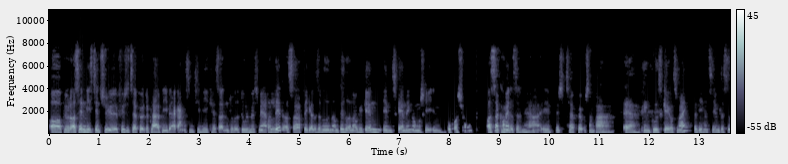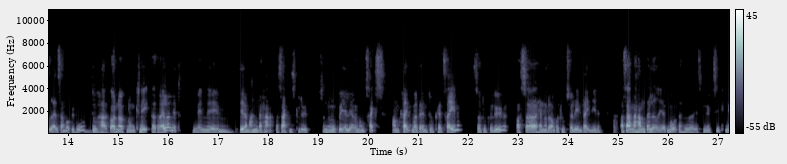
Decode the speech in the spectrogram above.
og blev der også henvist til en syg øh, fysioterapeut. Det plejer at blive hver gang, som de lige kan sådan, du ved, dulme smerter lidt, og så fik jeg altså at vide, om det hedder nok igen en scanning og måske en operation. Og så kom jeg ind til den her øh, fysioterapeut, som bare er en guds gave til mig, fordi han siger, at der sidder alt sammen op i hovedet. Du har godt nok nogle knæ, der driller lidt, men øh, det er der mange, der har, der sagtens kan løbe. Så nu vil jeg lære dig nogle tricks omkring, hvordan du kan træne, så du kan løbe, og så handler det om, at du tør læne dig ind i det. Og sammen med ham, der lavede jeg et mål, der hedder, at jeg skal løbe 10 km.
